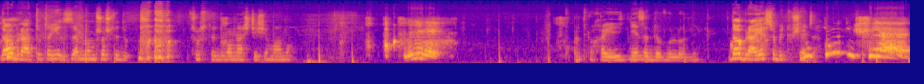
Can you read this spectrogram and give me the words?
Dobra, tutaj jest ze mną szósty, d- szósty 12 siemano. Nie, On trochę jest niezadowolony. Dobra, ja sobie tu siedzę. Się!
